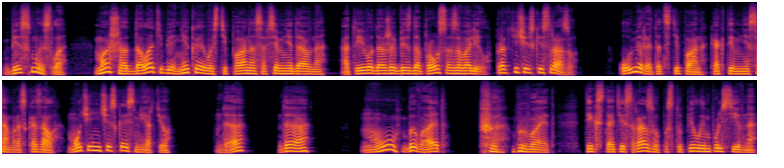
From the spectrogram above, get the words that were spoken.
Без смысла. Маша отдала тебе некоего Степана совсем недавно, а ты его даже без допроса завалил, практически сразу. Умер этот Степан, как ты мне сам рассказал, мученической смертью. Да? Да. Ну, бывает. Фу, бывает. Ты, кстати, сразу поступил импульсивно.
